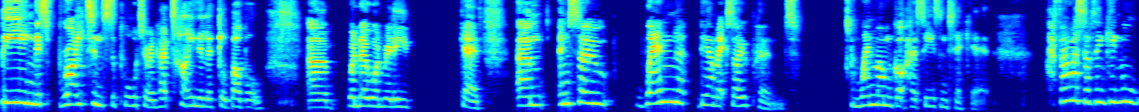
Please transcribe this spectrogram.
being this Brighton supporter in her tiny little bubble, um, where no one really cared. Um, and so when the Amex opened, and when Mum got her season ticket, I found myself thinking, well,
